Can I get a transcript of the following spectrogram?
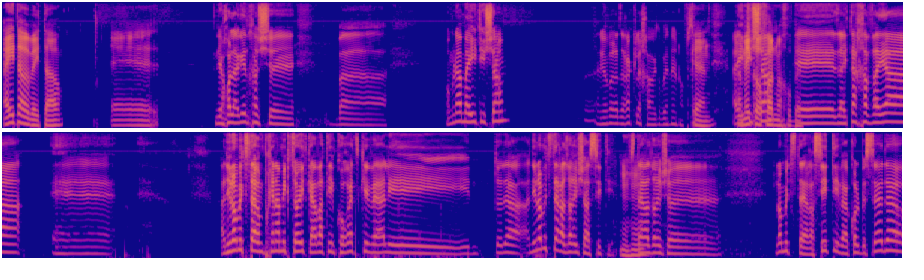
היית בביתר, אה, אני יכול להגיד לך ש... אמנם הייתי שם, אני אומר את זה רק לך, רק בינינו. כן, המיקרופון מכובד. אה, זו הייתה חוויה... אה, אני לא מצטער מבחינה מקצועית, כי עבדתי עם קורצקי והיה לי... אתה יודע, אני לא מצטער על דברים שעשיתי. מצטער על דברים ש... לא מצטער, עשיתי והכל בסדר.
